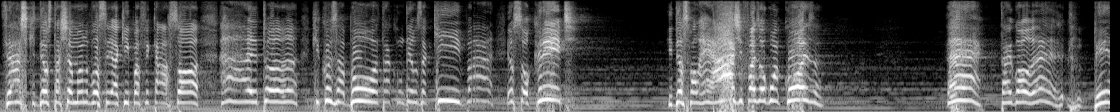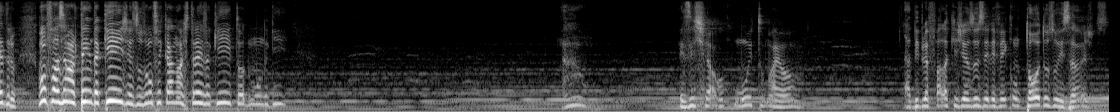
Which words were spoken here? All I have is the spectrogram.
Você acha que Deus está chamando você aqui para ficar só, ah, eu tô, que coisa boa, tá com Deus aqui, pá, eu sou crente. E Deus fala, reage, faz alguma coisa. É, tá igual, é, Pedro, vamos fazer uma tenda aqui, Jesus, vamos ficar nós três aqui, todo mundo aqui. Não, existe algo muito maior. A Bíblia fala que Jesus ele veio com todos os anjos.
